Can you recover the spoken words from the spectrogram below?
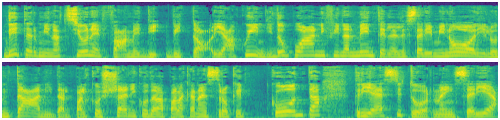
determinazione e fame di vittoria. Quindi dopo anni finalmente nelle serie minori, lontani dal palcoscenico della pallacanestro che conta, Trieste torna in Serie A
